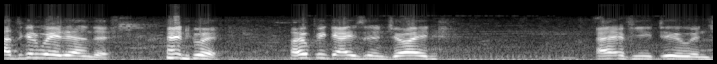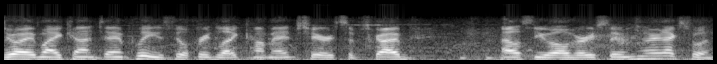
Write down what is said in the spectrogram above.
That's a good way to end it. Anyway, I hope you guys enjoyed. Uh, if you do enjoy my content, please feel free to like, comment, share, subscribe. I'll see you all very soon in our next one.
